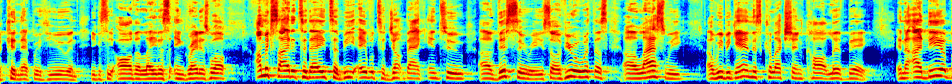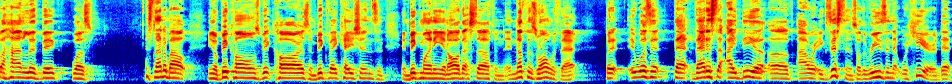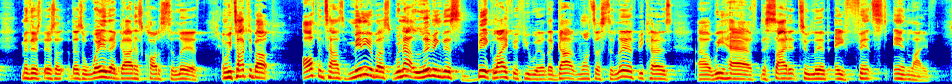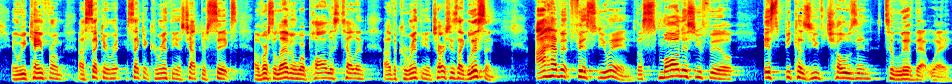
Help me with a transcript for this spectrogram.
connect with you and you can see all the latest and greatest. Well, I'm excited today to be able to jump back into uh, this series. So, if you were with us uh, last week, uh, we began this collection called Live Big. And the idea behind Live Big was it's not about you know big homes, big cars, and big vacations and, and big money and all that stuff, and, and nothing's wrong with that. But it wasn't that that is the idea of our existence or the reason that we're here. That I mean, there's, there's, a, there's a way that God has called us to live. And we talked about oftentimes, many of us, we're not living this big life, if you will, that God wants us to live because uh, we have decided to live a fenced in life. And we came from uh, Second, Second Corinthians chapter 6, uh, verse 11, where Paul is telling uh, the Corinthian church, he's like, listen, I haven't fenced you in. The smallness you feel is because you've chosen to live that way.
